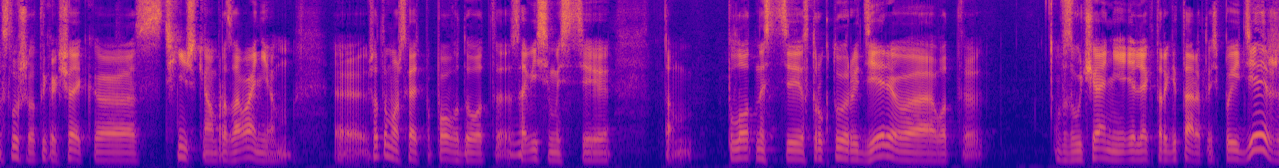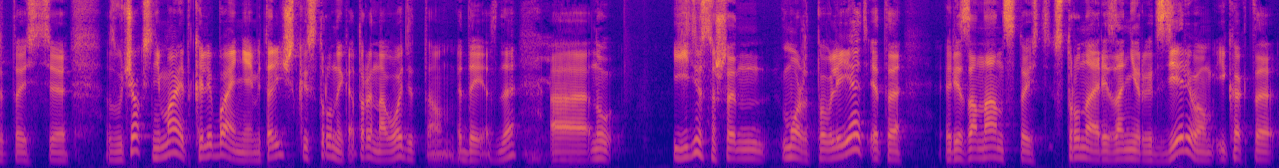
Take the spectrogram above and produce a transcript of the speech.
Слушай, вот ты как человек э, с техническим образованием, э, что ты можешь сказать по поводу вот зависимости там, плотности структуры дерева, вот э, в звучании электрогитары. То есть, по идее же, то есть, э, звучок снимает колебания металлической струны, которая наводит там EDS, да? А, ну, единственное, что может повлиять, это резонанс, то есть струна резонирует с деревом и как-то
